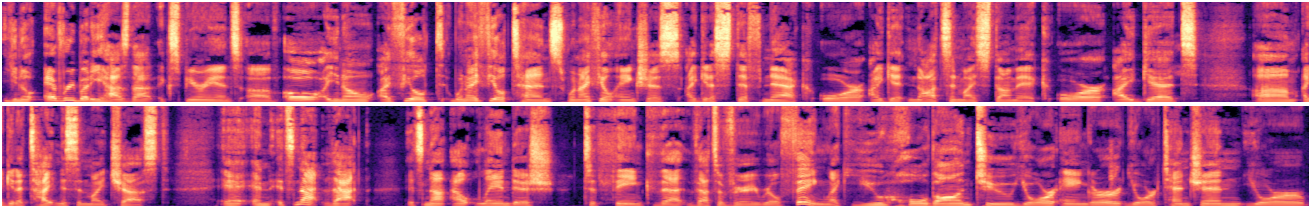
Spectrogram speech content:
you know, everybody has that experience of oh, you know, I feel t- when I feel tense, when I feel anxious, I get a stiff neck, or I get knots in my stomach, or I get um, I get a tightness in my chest, and, and it's not that it's not outlandish to think that that's a very real thing. Like you hold on to your anger, your tension, your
